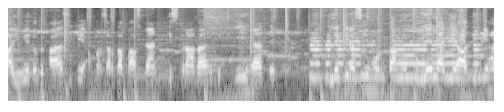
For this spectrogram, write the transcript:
ਹਾਈਵੇ ਤੋਂ ਦਿਖਾਇਆ ਸੀ ਕਿ ਅੰਮ੍ਰਿਤਸਰ ਦਾ ਬੱਸ ਸਟੈਂਡ ਕਿਸ ਤਰ੍ਹਾਂ ਦਾ ਹੈ ਤੇ ਕੀ ਹੈ ਤੇ ਲੇਕਿਨ ਅਸੀਂ ਹੁਣ ਤੁਹਾਨੂੰ ਥੱਲੇ ਲੈ ਕੇ ਆ ਚੁੱਕੇ ਹਾਂ,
